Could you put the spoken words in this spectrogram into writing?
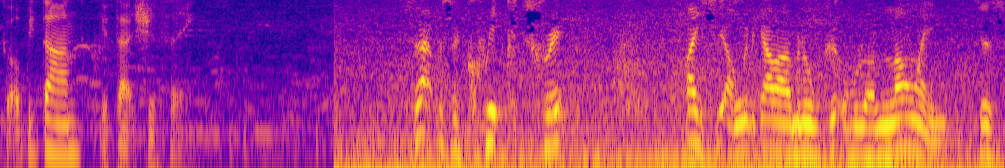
Got to be done if that's your thing. So, that was a quick trip. Basically, I'm going to go home and order it all online because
